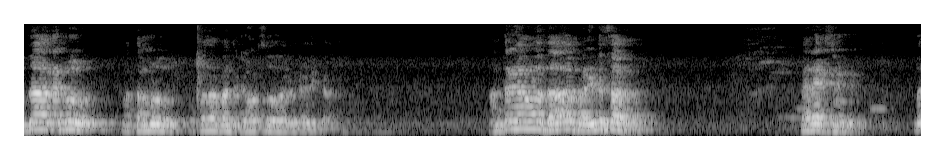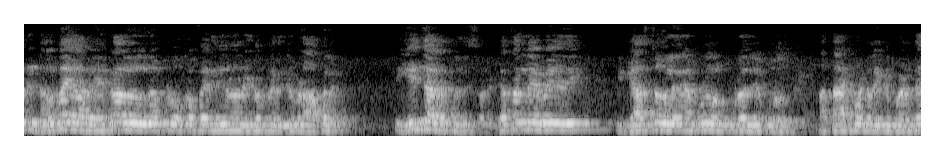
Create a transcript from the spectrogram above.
ఉదాహరణకు మా తమ్ముడు ఉప సర్పంచ్ గౌడ్ సోదరు ఉండేది ఇక్కడ. అంతర్గామంలో దాదాపు రెండు సార్లు ఫైర్ యాక్సిడెంట్ మరి నలభై యాభై ఎకరాలు ఉన్నప్పుడు ఒక ఫైర్ ఇంజిన్ రెండో ఫైర్ ఇంజిన్ కూడా ఆపలేదు. ఏం జాగ్రత్తలు తీసుకోవాలి? గతంలో ఏమైంది? ఈ గ్యాస్ స్టవ్ లేనప్పుడు ఇప్పుడు చెప్పు ఆ తాటిమంటలు ఎన్ని పడితే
